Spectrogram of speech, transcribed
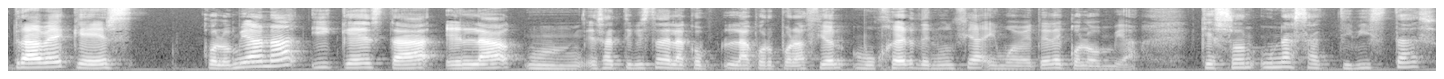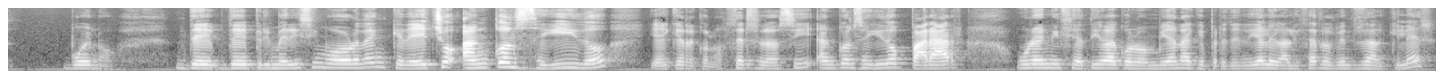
Grave, que es colombiana y que está en la mm, es activista de la, la, corporación Mujer Denuncia y Muévete de Colombia, que son unas activistas, bueno, de, de, primerísimo orden que de hecho han conseguido, y hay que reconocérselo así, han conseguido parar una iniciativa colombiana que pretendía legalizar los vientres de alquiler.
